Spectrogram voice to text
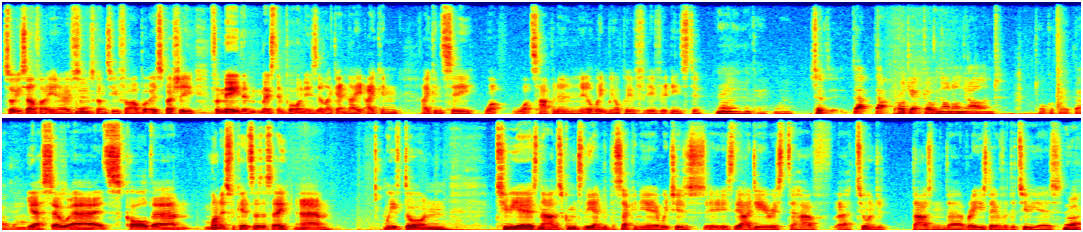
sort yourself out, you know, if Yeah. something's gone too far. But especially for me, the most important is that like at night I can I can see what what's happening and it'll wake me up if, if it needs to. Right. Okay. Wow. So th- that that project going on on the island. Talk a bit about that. Yeah, so uh, it's called um, Monitors for Kids, as I say. Um, we've done two years now. It's coming to the end of the second year, which is is the idea is to have uh, two hundred thousand uh, raised over the two years Right.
